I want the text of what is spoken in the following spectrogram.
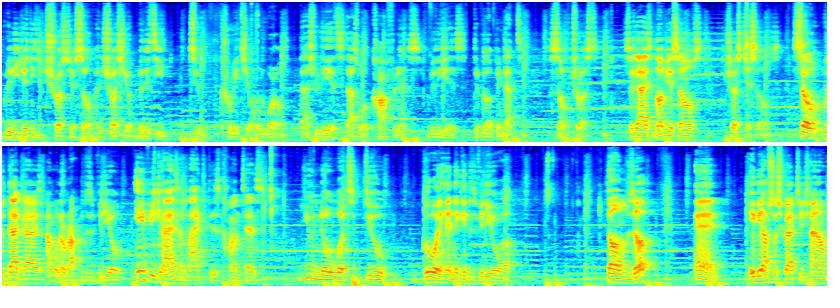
really you just need to trust yourself and trust your ability to create your own world. That's really it. That's what confidence really is. Developing that self-trust. So guys, love yourselves, trust yourselves. So with that guys, I'm gonna wrap up this video. If you guys like this content, you know what to do. Go ahead and give this video a thumbs up. And if you have subscribed to the channel,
